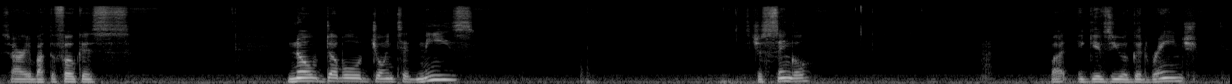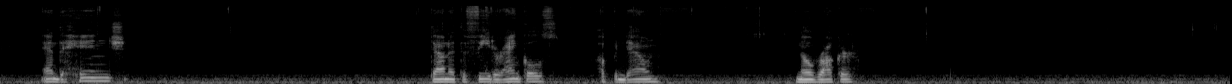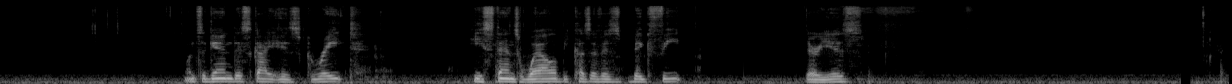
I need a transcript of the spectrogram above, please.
Sorry about the focus. No double jointed knees. It's just single. But it gives you a good range. And the hinge down at the feet or ankles, up and down. No rocker. Once again, this guy is great he stands well because of his big feet. There he is.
